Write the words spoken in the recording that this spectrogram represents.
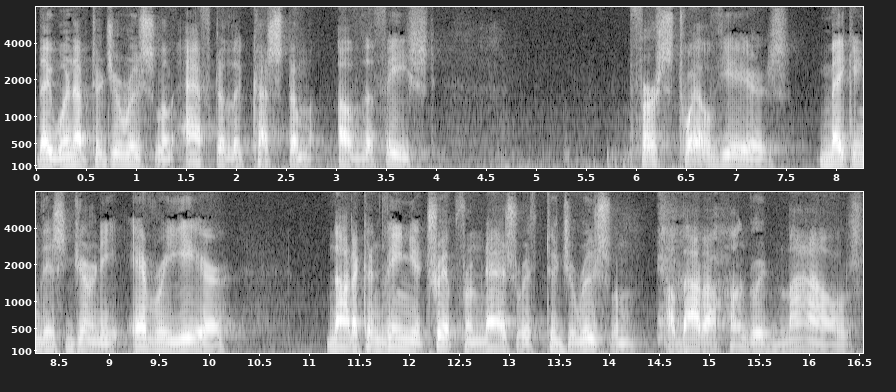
they went up to Jerusalem after the custom of the feast. First 12 years, making this journey every year. Not a convenient trip from Nazareth to Jerusalem, about a hundred miles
